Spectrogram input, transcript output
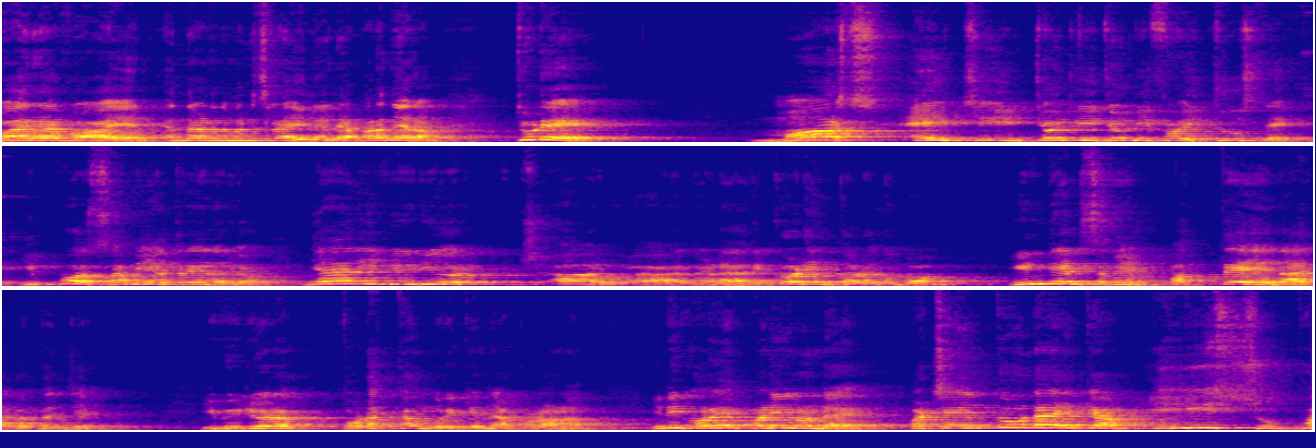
വരവായൻ. എന്താണെന്ന് മനസ്സിലായില്ല അല്ലേ? പറഞ്ഞുതരാം. Today March eighteen twenty twenty five Tuesday ഇപ്പോ സമയം എത്രയെന്നറിയോ ഞാൻ ഈ വീഡിയോ റെക്കോർഡിംഗ് തുടങ്ങുമ്പോൾ ഇന്ത്യൻ സമയം പത്ത് നാൽപ്പത്തഞ്ച്. ഈ വീഡിയോയുടെ തുടക്കം കുറിക്കുന്ന അപ്പോഴാണ്. ഇനി കുറെ പണികളുണ്ട്. പക്ഷെ എന്തുകൊണ്ടായിരിക്കാം ഈ ശുഭ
